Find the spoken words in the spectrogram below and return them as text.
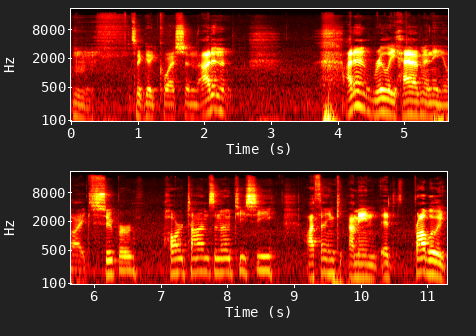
Hmm, it's a good question. I didn't. I didn't really have any like super hard times in OTC. I think, I mean, it's probably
